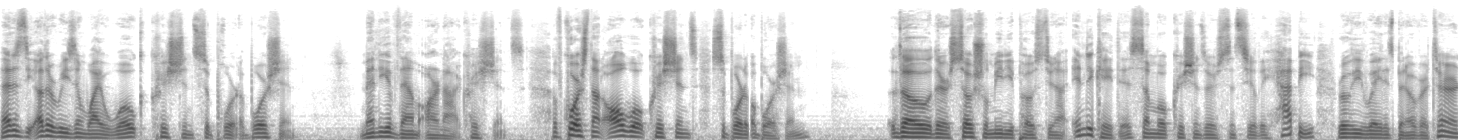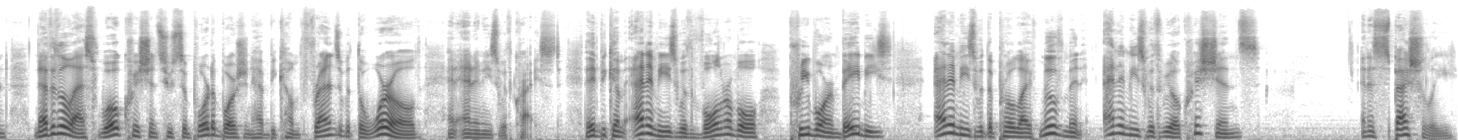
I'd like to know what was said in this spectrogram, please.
That is the other reason why woke Christians support abortion. Many of them are not Christians. Of course, not all woke Christians support abortion. Though their social media posts do not indicate this, some woke Christians are sincerely happy Roe v. Wade has been overturned. Nevertheless, woke Christians who support abortion have become friends with the world and enemies with Christ. They've become enemies with vulnerable preborn babies enemies with the pro life movement, enemies with real Christians, and especially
